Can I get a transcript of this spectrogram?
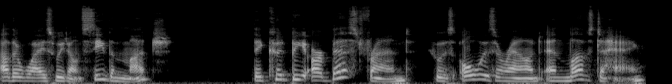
otherwise we don't see them much. They could be our best friend who is always around and loves to hang.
